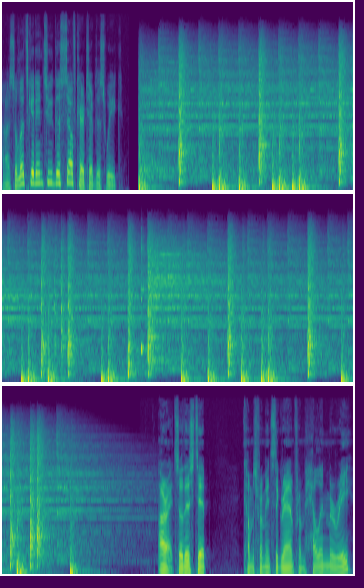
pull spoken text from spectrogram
Uh, so let's get into the self care tip this week. All right, so this tip comes from Instagram from Helen Marie.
